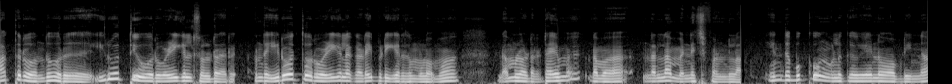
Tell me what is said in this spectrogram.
ஆத்தர் வந்து ஒரு இருபத்தி ஒரு வழிகள் சொல்கிறாரு அந்த இருபத்தோரு வழிகளை கடைப்பிடிக்கிறது மூலமாக நம்மளோட டைமை நம்ம நல்லா மேனேஜ் பண்ணலாம். இந்த புக்கு உங்களுக்கு வேணும் அப்படின்னா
